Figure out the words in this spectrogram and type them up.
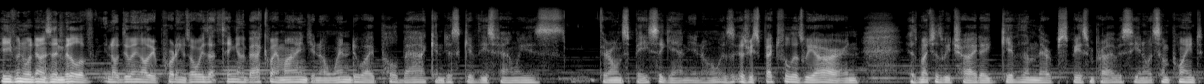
even when I was in the middle of you know doing all the reporting, there's always that thing in the back of my mind. You know, when do I pull back and just give these families their own space again? You know, as, as respectful as we are, and as much as we try to give them their space and privacy, you know, at some point,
